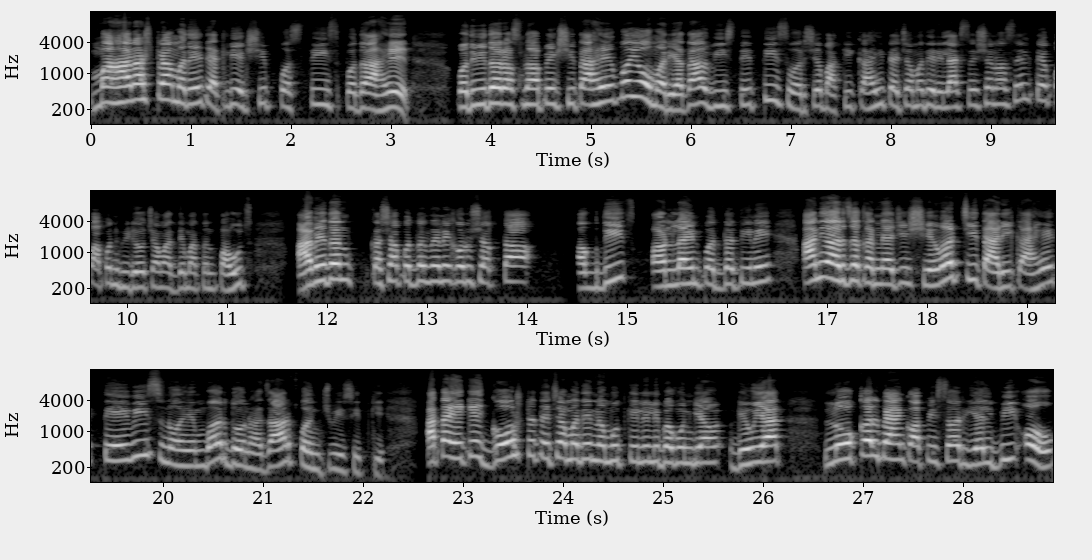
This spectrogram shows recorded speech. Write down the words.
महाराष्ट्रामध्ये त्यातली एकशे पस्तीस पदं आहेत. पदवीधर असणं अपेक्षित आहे. वयोमर्यादा वीस ते तीस वर्ष. बाकी काही त्याच्यामध्ये रिलॅक्सेशन असेल ते आपण व्हिडिओच्या माध्यमातून पाहूच. आवेदन कशा पद्धतीने करू शकता? अगदीच ऑनलाईन पद्धतीने. आणि अर्ज करण्याची शेवटची तारीख आहे तेवीस नोव्हेंबर दोन हजार पंचवीस इतकी. आता एक एक गोष्ट त्याच्यामध्ये नमूद केलेली बघून घ्या घेऊयात. Local bank officer L B O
